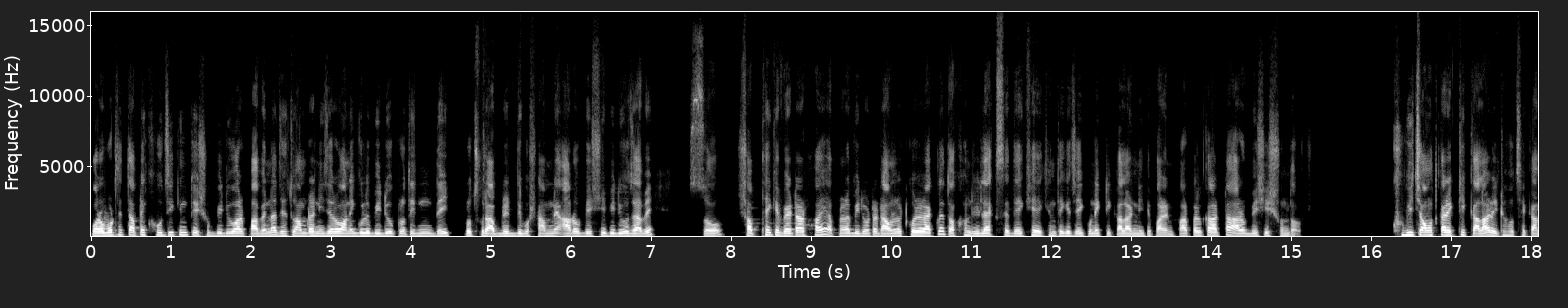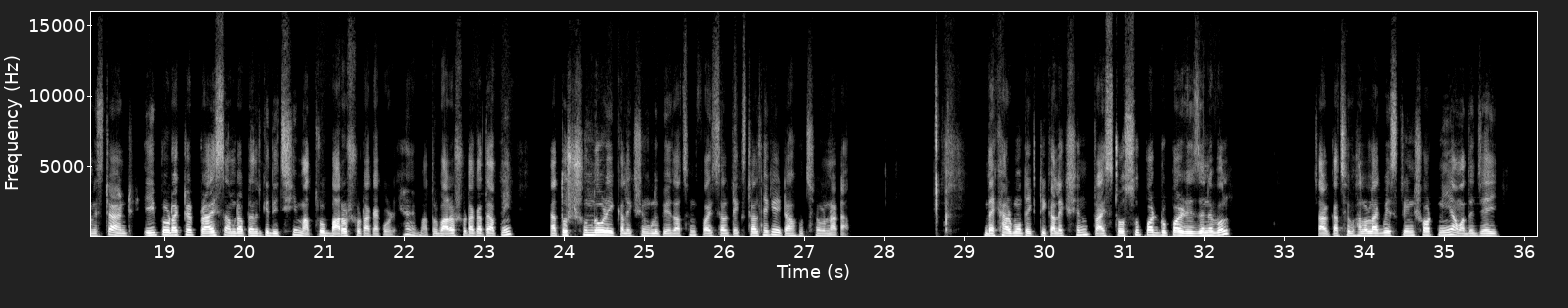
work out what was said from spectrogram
পরবর্তীতে আপনি খুঁজে কিন্তু এসব ভিডিও আর পাবেন না। যেহেতু আমরা নিজেরাও অনেকগুলো ভিডিও প্রতিদিন দেই, প্রচুর আপডেট দিব, সামনে আরও বেশি ভিডিও যাবে। সো সব থেকে বেটার হয় আপনারা ভিডিওটা ডাউনলোড করে রাখলে, তখন রিল্যাক্সে দেখে এখান থেকে যে কোনো একটি কালার নিতে পারেন। পার্পল কালারটা আরও বেশি সুন্দর। খুবই চমৎকার একটি কালার এটা হচ্ছে কামিজটা অ্যান্ড এই প্রোডাক্টের প্রাইস আমরা আপনাদেরকে দিচ্ছি মাত্র বারোশো টাকা করে। হ্যাঁ মাত্র বারোশো টাকাতে আপনি এত সুন্দর এই কালেকশনগুলো পেয়ে যাচ্ছেন ফয়সাল টেক্সটাইল থেকে, এটা হচ্ছে ওনাটা দেখার মতো একটি কালেকশন প্রাইসটাও সুপার ডুপার রিজনেবল যার কাছে ভালো লাগবে স্ক্রিনশট নিয়ে, আমাদের যেই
